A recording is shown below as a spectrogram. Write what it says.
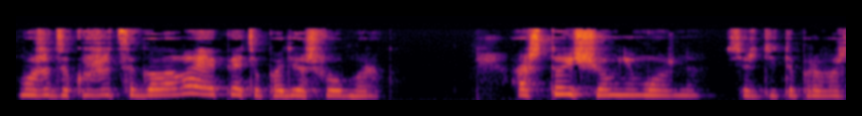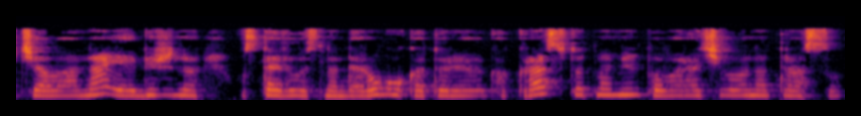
Может закружиться голова, и опять упадешь в обморок. «А что еще мне можно?» — сердито проворчала она и обиженно уставилась на дорогу, которая как раз в тот момент поворачивала на трассу.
